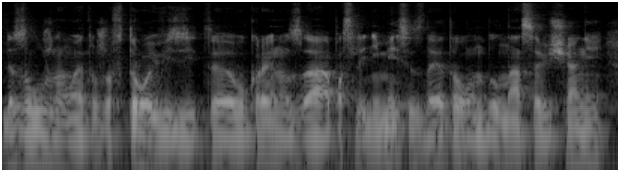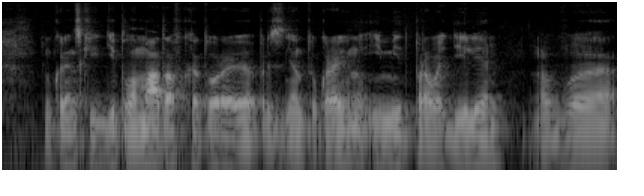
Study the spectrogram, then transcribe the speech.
Для Залужного это уже второй визит в Украину за последний месяц. До этого он был на совещании украинских дипломатов, которые президент Украины и МИД проводили в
